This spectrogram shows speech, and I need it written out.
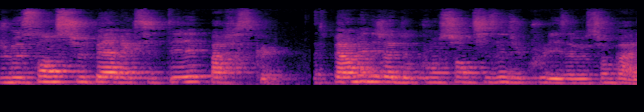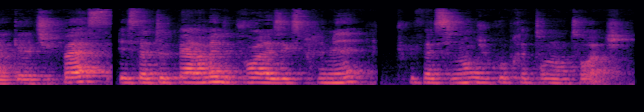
je me sens super excitée parce que ça te permet déjà de conscientiser du coup les émotions par lesquelles tu passes et ça te permet de pouvoir les exprimer plus facilement du coup auprès de ton entourage.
